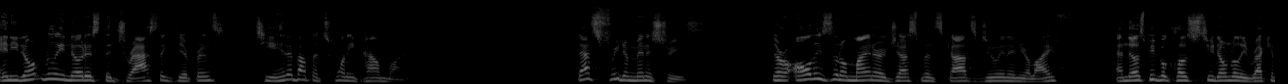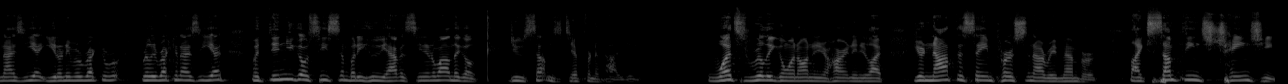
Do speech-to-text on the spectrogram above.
And you don't really notice the drastic difference till you hit about the 20 pound mark. That's Freedom Ministries. There are all these little minor adjustments God's doing in your life. And those people closest to you don't really recognize it yet. You don't even rec- really recognize it yet. But then you go see somebody who you haven't seen in a while and they go, dude, something's different about you. What's really going on in your heart and in your life? You're not the same person I remember. Like something's changing.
